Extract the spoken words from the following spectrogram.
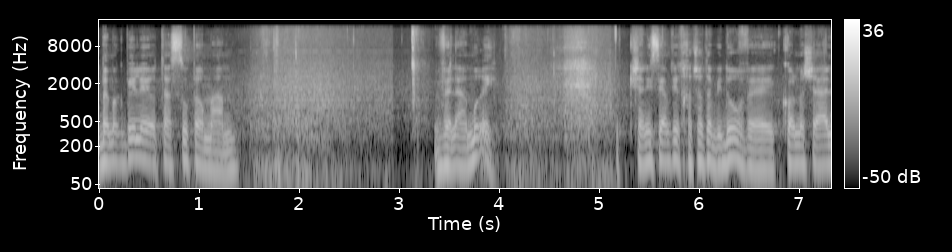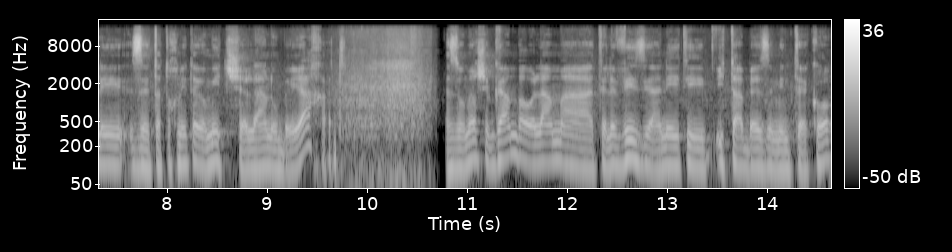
במקביל להיותה סופרמאם. ולהמריא. כשאני סיימתי את חדשות הבידור וכל מה שהיה לי זה את התוכנית היומית שלנו ביחד, אז זה אומר שגם בעולם הטלוויזיה אני הייתי איתה באיזה מין תיקו.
